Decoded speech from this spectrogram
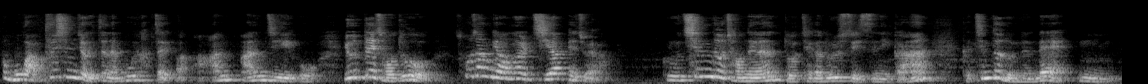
목 아프신 적 있잖아요. 목이 갑자기 안, 안 움직이고. 이때 저도 소장경을 지압해줘요. 그리고 침도 저는 또 제가 놓을 수 있으니까 그 침도 놓는데, 음,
